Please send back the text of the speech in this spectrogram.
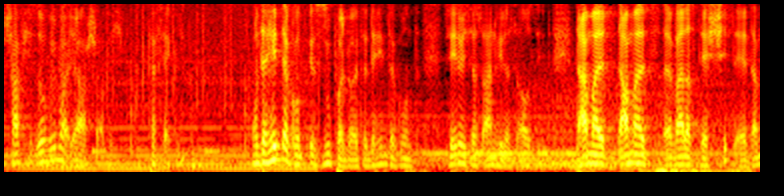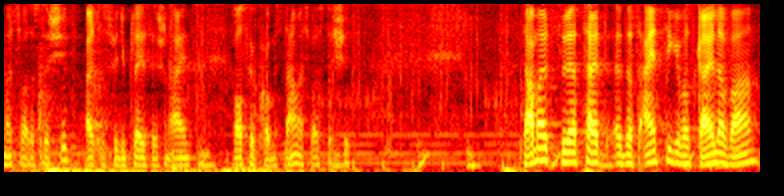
Schaffe ich so rüber? Ja, schaffe ich. Perfekt. Und der Hintergrund ist super, Leute. Der Hintergrund. Seht euch das an, wie das aussieht. Damals, damals äh, war das der Shit, ey. Damals war das der Shit, als es für die PlayStation 1 rausgekommen ist. Damals war das der Shit. Damals zu der Zeit äh, das Einzige, was geiler war,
